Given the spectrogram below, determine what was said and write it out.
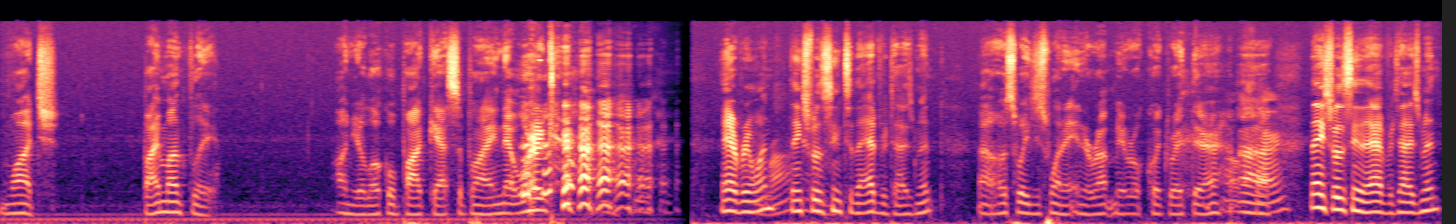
Watch bi monthly on your local podcast supplying network. hey, everyone. Thanks for listening to the advertisement. Uh, Josue just want to interrupt me real quick right there. Oh, Uh. Thanks for listening to the advertisement.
